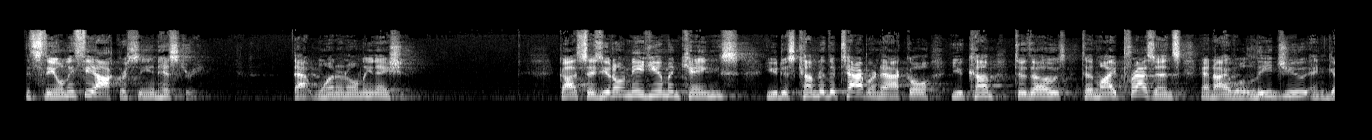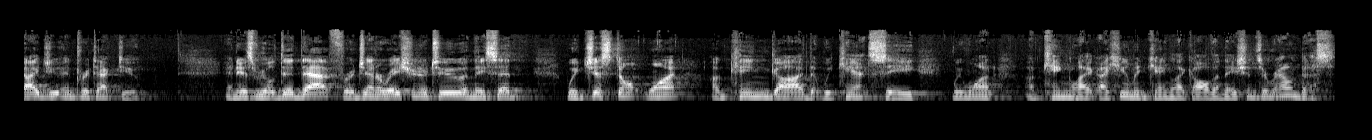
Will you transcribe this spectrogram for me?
It's the only theocracy in history, that one and only nation. God says, You don't need human kings. You just come to the tabernacle. You come to those, to my presence, and I will lead you and guide you and protect you. And Israel did that for a generation or two, and they said, We just don't want a king God that we can't see. We want a king like a human king like all the nations around us.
